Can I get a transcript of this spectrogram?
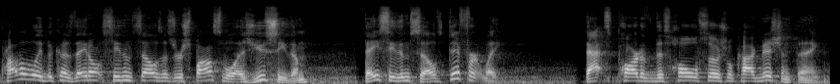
Probably because they don't see themselves as responsible as you see them. They see themselves differently. That's part of this whole social cognition thing.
